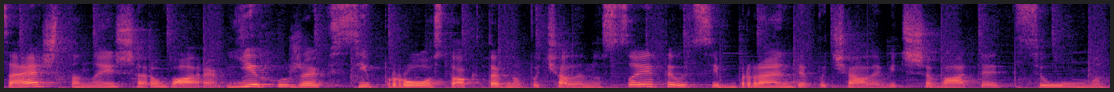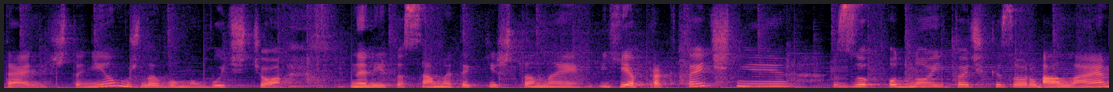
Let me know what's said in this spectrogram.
це штани-шаровари. Їх уже всі просто активно почали носити. Оці бренди почали відшивати цю модель штанів. Можливо, мабуть, що на літо саме такі штани є практичні з одної точки зору, але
